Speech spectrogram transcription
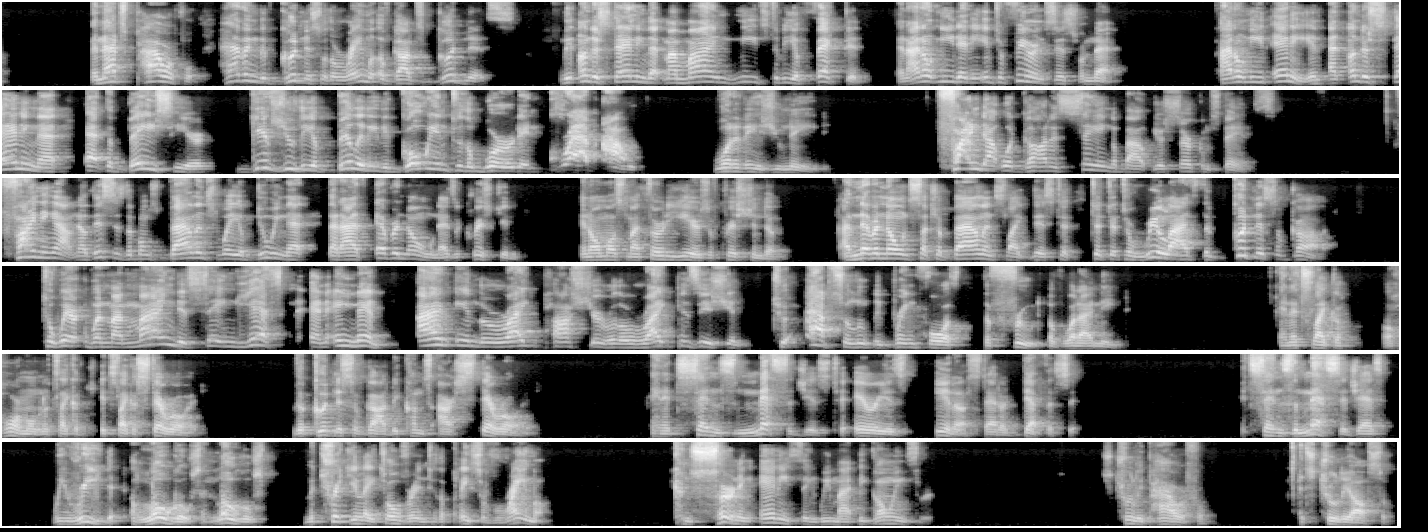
And that's powerful. Having the goodness or the rhema of God's goodness the understanding that my mind needs to be affected and I don't need any interferences from that. I don't need any. And, and, understanding that at the base here gives you the ability to go into the word and grab out what it is you need. Find out what God is saying about your circumstance. Finding out. Now, this is the most balanced way of doing that that I've ever known as a Christian in almost my 30 years of Christendom. I've never known such a balance like this to, to, to, to realize the goodness of God. To where when my mind is saying yes and amen, I'm in the right posture or the right position to absolutely bring forth the fruit of what I need. And it's like a, a hormone, it's like a it's like a steroid. The goodness of God becomes our steroid. And it sends messages to areas in us that are deficit. It sends the message as we read a logos and logos matriculates over into the place of rhema concerning anything we might be going through. It's truly powerful. It's truly awesome.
